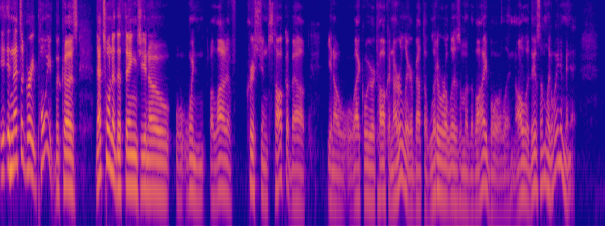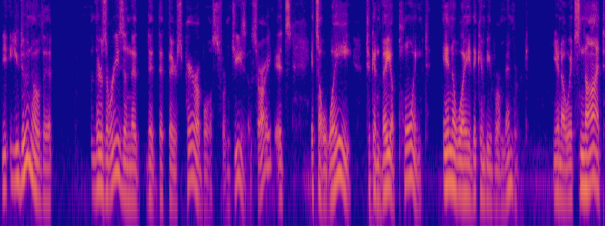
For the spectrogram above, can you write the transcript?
and that's a great point because that's one of the things you know when a lot of Christians talk about you know, like we were talking earlier about the literalism of the Bible and all of this. I'm like, wait a minute, you, you do know that there's a reason that, that that there's parables from Jesus, right? It's it's a way to convey a point in a way that can be remembered. You know, it's not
